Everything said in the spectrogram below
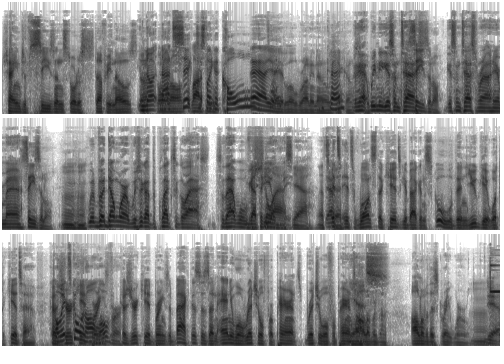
change of season, sort of stuffy nose. Stuff Not, going not on. sick, lot of just like a cold. Yeah, yeah, type? a little runny nose. Okay. kind of We, we need to get some tests. Seasonal. Get some tests around here, man. Seasonal. Mm-hmm. We- But don't worry, we still got the plexiglass, so that will We got the glass. me. Yeah, that's It's- good. It's once the kids get back in school, then you get what the kids have. Oh, it's going kid all brings, over. Because your kid brings it back. This is an annual ritual for parents. Ritual for parents all over the all over this great world. Yeah.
